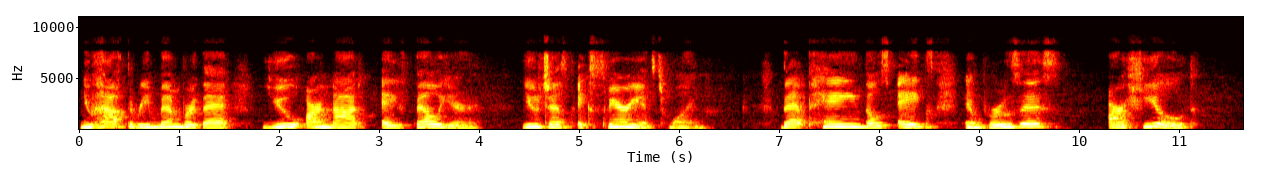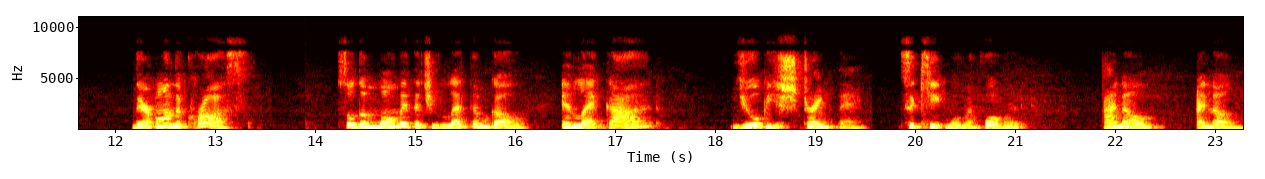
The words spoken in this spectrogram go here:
You have to remember that you are not a failure, you just experienced one that pain, those aches and bruises are healed. They're on the cross. So the moment that you let them go and let God, you'll be strengthened to keep moving forward. I know, I know.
